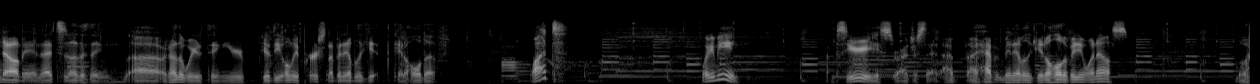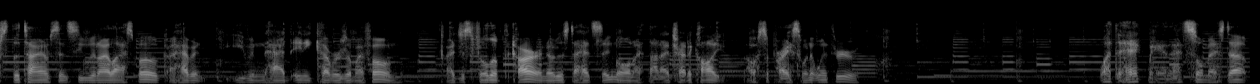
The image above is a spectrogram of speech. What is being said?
No, man. That's another thing. Uh, another weird thing. You're you're the only person I've been able to get get a hold of. What? What do you mean? I'm serious, Roger said. I, I haven't been able to get a hold of anyone else. Most of the time since you and I last spoke, I haven't even had any covers on my phone. I just filled up the car and noticed I had signal and I thought I'd try to call you. I was surprised when it went through. What the heck, man? That's so messed up.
